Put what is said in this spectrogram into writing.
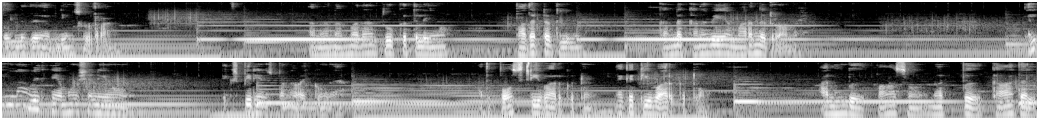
சொல்லுது அப்படின்னு சொல்கிறாங்க ஆனால் நம்ம தான் தூக்கத்துலேயும் பதட்டத்துலேயும் கண்ட கனவையை மறந்துடுறோமே. எல்லா வித எமோஷனையும் எக்ஸ்பீரியன்ஸ் பண்ண வைக்குங்க. அது பாசிட்டிவாக இருக்கட்டும் நெகட்டிவாக இருக்கட்டும் அன்பு பாசம் நட்பு காதல்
